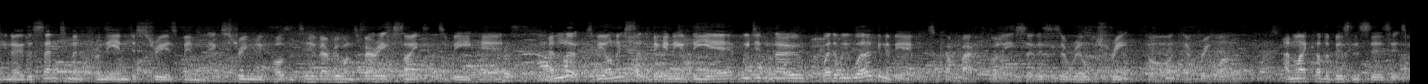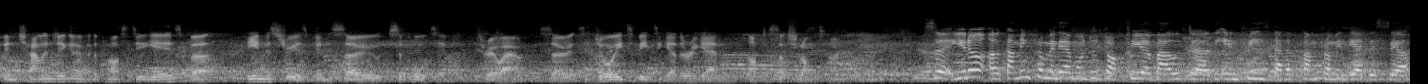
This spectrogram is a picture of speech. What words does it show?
You know, the sentiment from the industry has been extremely positive. Everyone's very excited to be here. And look, to be honest, at the beginning of the year, we didn't know whether we were going to be able to come back fully. So this is a real treat for everyone. And like other businesses, it's been challenging over the past two years, but the industry has been so supportive throughout. So it's a joy to be together again after such a long time. So, you know, uh, coming from India, I want to talk to you about uh, the entries that have come from India this year.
